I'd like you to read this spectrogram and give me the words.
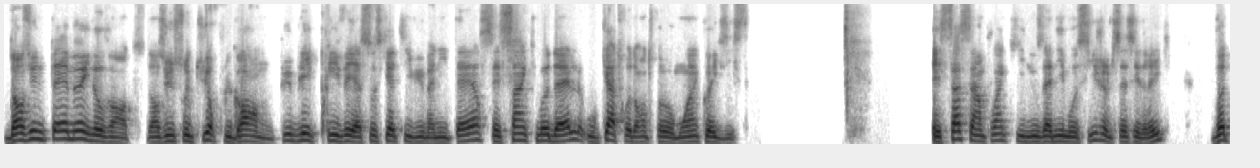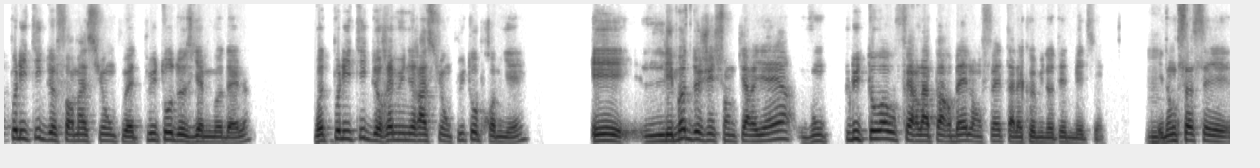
Dans une PME innovante, dans une structure plus grande, publique, privée, associative, humanitaire, ces cinq modèles, ou quatre d'entre eux au moins, coexistent. Et ça, c'est un point qui nous anime aussi, je le sais, Cédric. Votre politique de formation peut être plutôt deuxième modèle, votre politique de rémunération plutôt premier, et les modes de gestion de carrière vont plutôt vous faire la part belle, en fait, à la communauté de métier. Mm. Et donc ça, c'est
